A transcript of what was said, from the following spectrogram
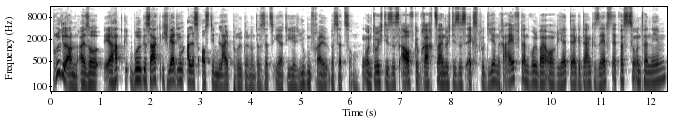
Prügel an. Also er hat wohl gesagt, ich werde ihm alles aus dem Leib prügeln. Und das ist jetzt eher die jugendfreie Übersetzung. Und durch dieses Aufgebrachtsein, durch dieses Explodieren reift dann wohl bei Henriette der Gedanke, selbst etwas zu unternehmen.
